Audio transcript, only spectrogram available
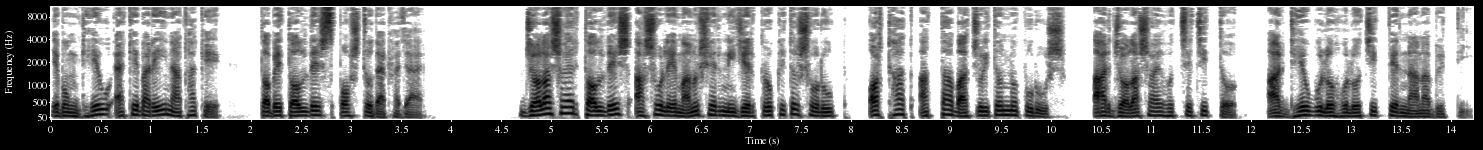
এবং ঢেউ একেবারেই না থাকে, তবে তলদেশ স্পষ্ট দেখা যায়। জলাশয়ের তলদেশ আসলে মানুষের নিজের প্রকৃত স্বরূপ, অর্থাৎ আত্মা বা চৈতন্য পুরুষ, আর জলাশয় হচ্ছে চিত্ত, আর ঢেউগুলো হল চিত্তের নানা বৃত্তি।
